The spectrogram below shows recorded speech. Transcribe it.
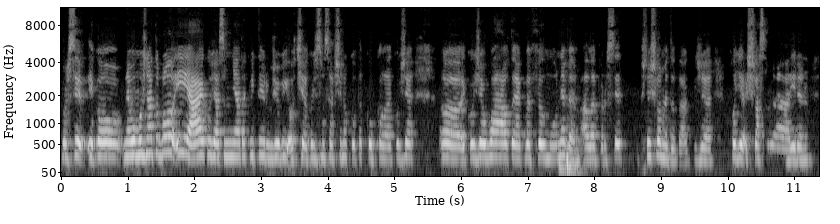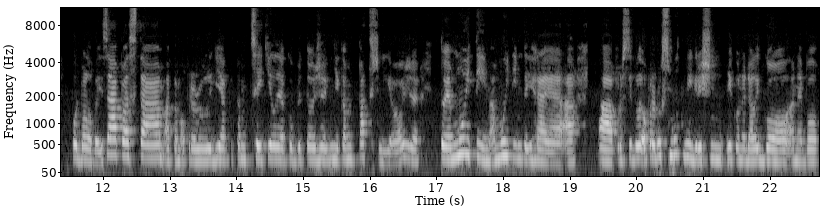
prostě jako, nebo možná to bylo i já, jako, že já jsem měla takový ty růžový oči, jako, že jsem se všechno tak koukala, jako, že, uh, jako, že wow, to je jak ve filmu, nevím, ale prostě přišlo mi to tak, že chodila, šla jsem na jeden fotbalový zápas tam a tam opravdu lidi jako tam cítili jako by to, že někam patří, jo? že to je můj tým a můj tým teď hraje a, a prostě byli opravdu smutní, když jako nedali gol, anebo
